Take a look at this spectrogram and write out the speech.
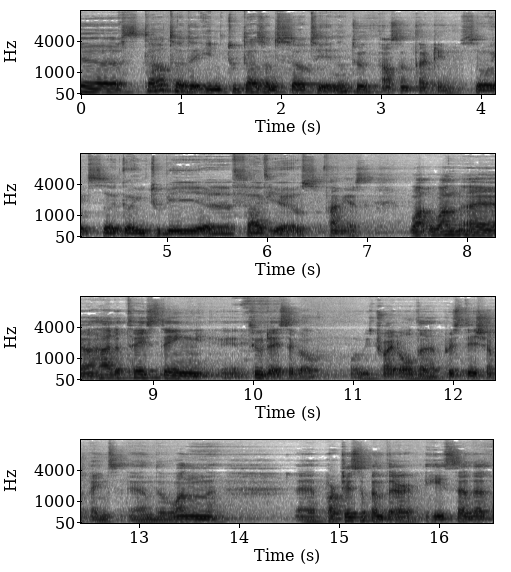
uh, started in 2013. 2013. So it's uh, going to be uh, five years. Five years. One, one uh, I had a tasting uh, two days ago when we tried all the prestige champagnes, and one participant there he said that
